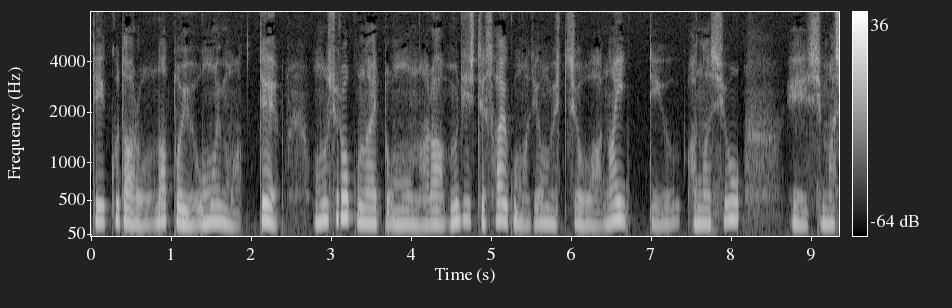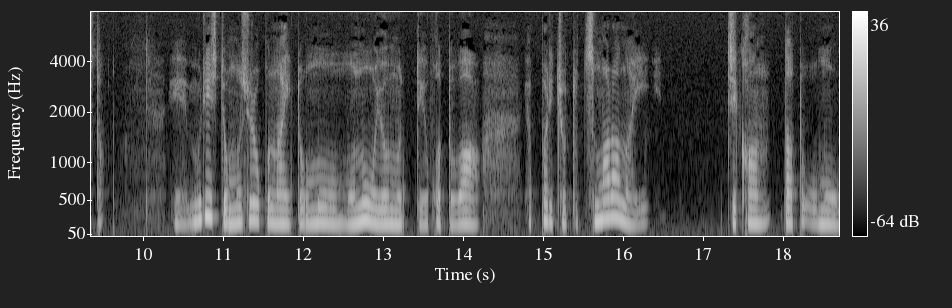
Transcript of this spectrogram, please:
ていくだろうなという思いもあって面白くないと思うなら無理して最後まで読む必要はないっていう話を、えしました。え無理して面白くないと思うものを読むっていうことはやっぱりちょっとつまらない時間だと思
